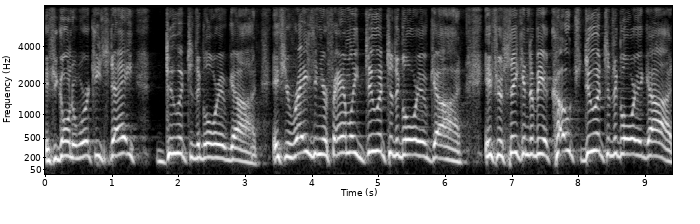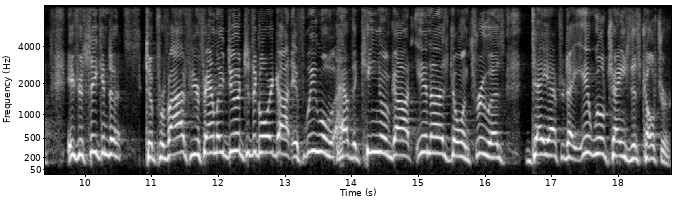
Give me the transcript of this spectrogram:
If you're going to work each day, do it to the glory of God. If you're raising your family, do it to the glory of God. If you're seeking to be a coach, do it to the glory of God. If you're seeking to, to provide for your family, do it to the glory of God. If we will have the kingdom of God in us, going through us day after day, it will change this culture.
